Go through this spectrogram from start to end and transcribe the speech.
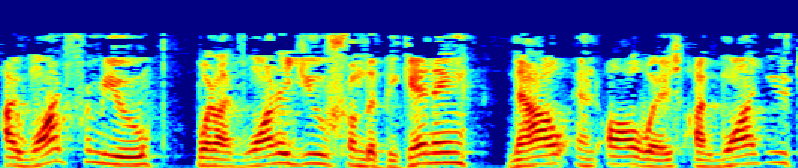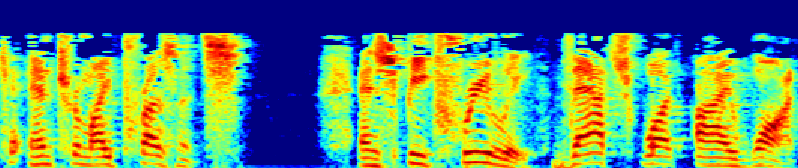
I want from you what I've wanted you from the beginning, now and always. I want you to enter my presence and speak freely. That's what I want.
